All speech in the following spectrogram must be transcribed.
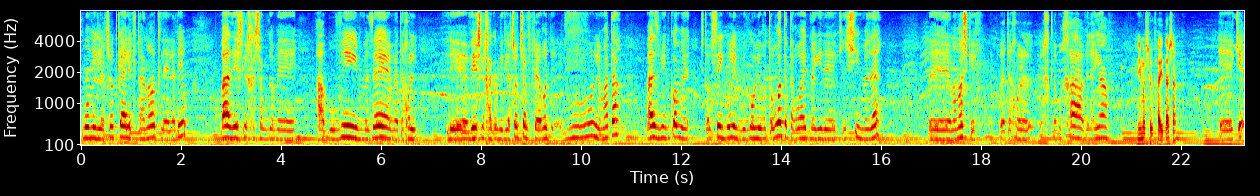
כמו מגלשות כאלה קטנות לילדים, ואז יש לך שם גם ערבובים וזה, ואתה יכול... ויש לך גם מגלשות שם שאתה יורד למטה, ואז במקום אה, שאתה עושה עיגולים, במקום לראות אורות, אתה רואה את נגיד אה, קרישים וזה, וממש כיף. ואתה יכול ללכת לבריכה ולים. אמא שלך הייתה שם? אה, כן,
